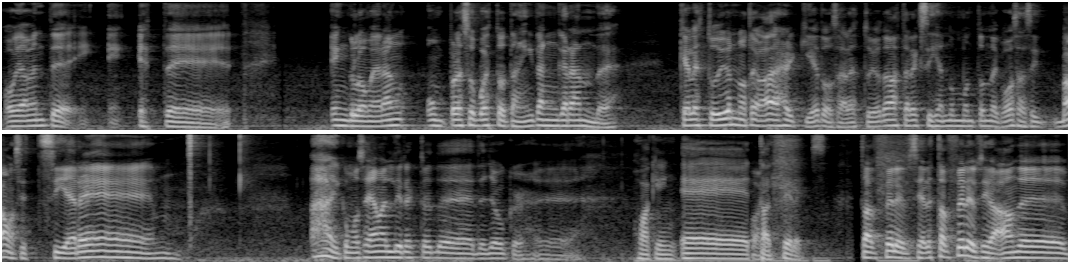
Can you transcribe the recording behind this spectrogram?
obviamente, eh, este englomeran un presupuesto tan y tan grande que el estudio no te va a dejar quieto. O sea, el estudio te va a estar exigiendo un montón de cosas. Si, vamos, si, si eres. Ay, ¿cómo se llama el director de, de Joker? Eh, Joaquín, eh, Joaquín. Todd Phillips. Todd Phillips. Si eres Todd Phillips y vas a donde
